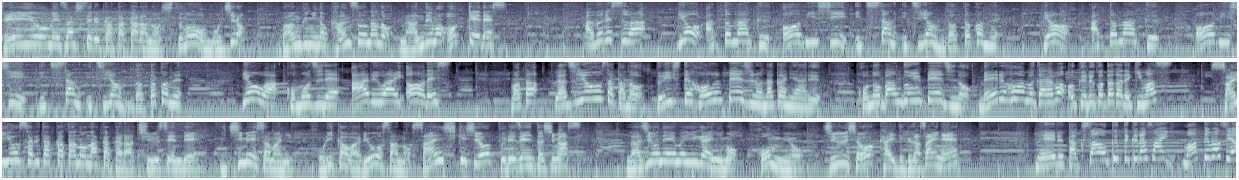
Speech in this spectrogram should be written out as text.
声優を目指している方からの質問をもちろん番組の感想など何でも OK です。アドレスはりょうアットマーク OBC1314.com りょうアットマーク OBC1314.com りょうは小文字で RYO です。またラジオ大阪の V ステホームページの中にあるこの番組ページのメールフォームからも送ることができます。採用された方の中から抽選で1名様に堀川亮さんのサイン色紙をプレゼントします。ラジオネーム以外にも本名住所を書いてくださいね。メールたくさん送ってください。待ってますよ。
